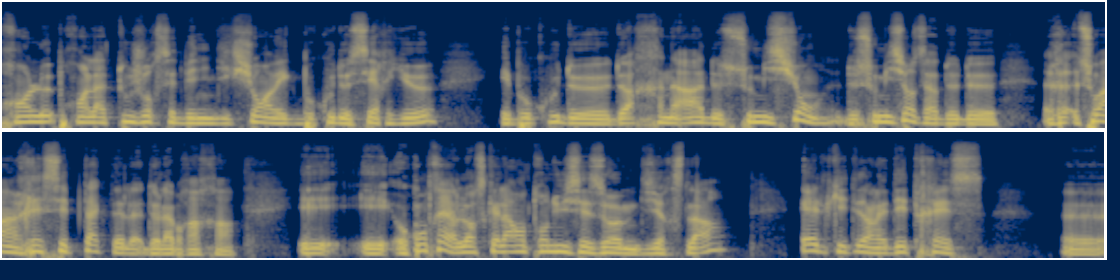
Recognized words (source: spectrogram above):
prends-le, prends-la toujours cette bénédiction avec beaucoup de sérieux et beaucoup de, de de soumission, de soumission, c'est-à-dire de, soit un réceptacle de la, bracha. Et, au contraire, lorsqu'elle a entendu ces hommes dire cela, elle qui était dans la détresse, euh,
